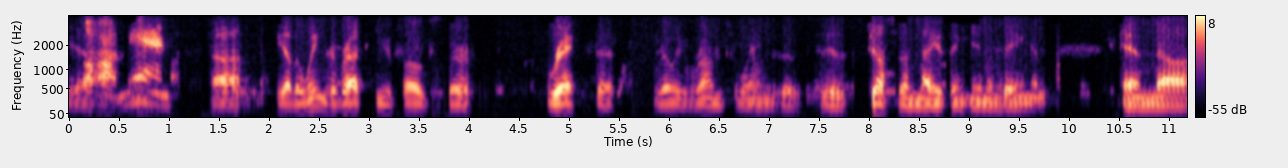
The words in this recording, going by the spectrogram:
yeah. Oh man. uh, yeah, the Wings of Rescue folks, they're Rick that really runs Wings is is just an amazing human being and and uh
